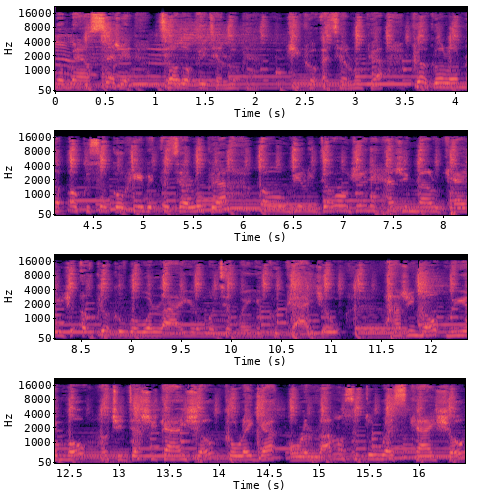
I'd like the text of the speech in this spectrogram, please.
のメッセージ。届いてるか聞こえてるか。心の奥底響いてるか。大喜利同時に始まる形状ここは笑いを求めゆく会場。恥も見えも打ち出し解消これが俺らのストレス解消。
